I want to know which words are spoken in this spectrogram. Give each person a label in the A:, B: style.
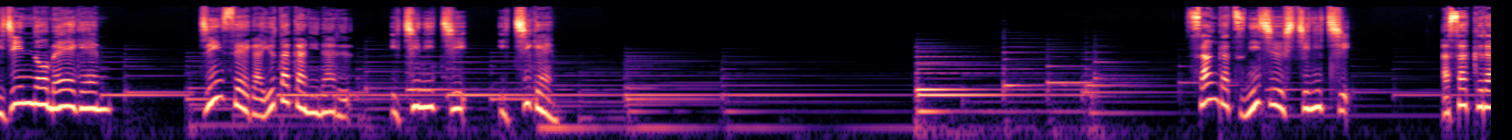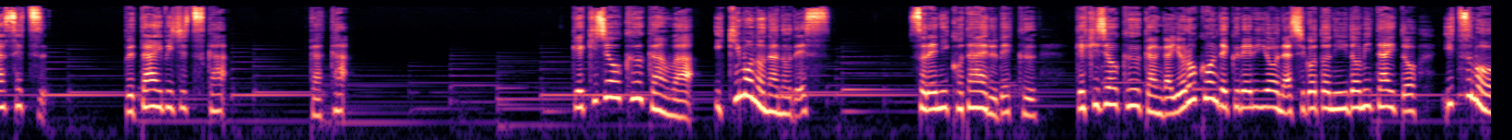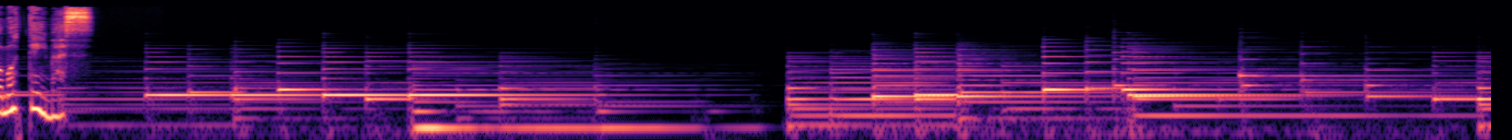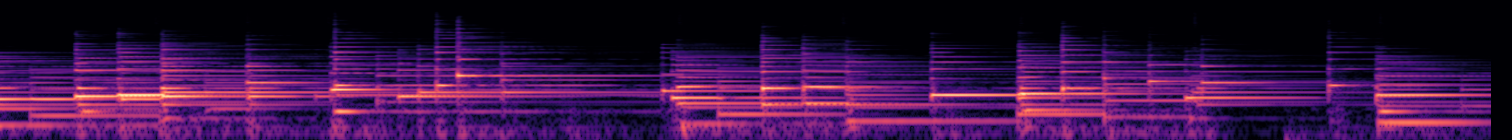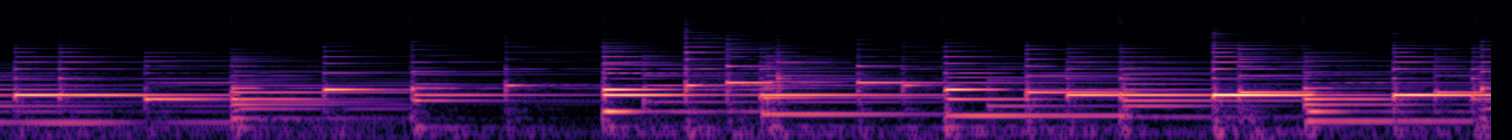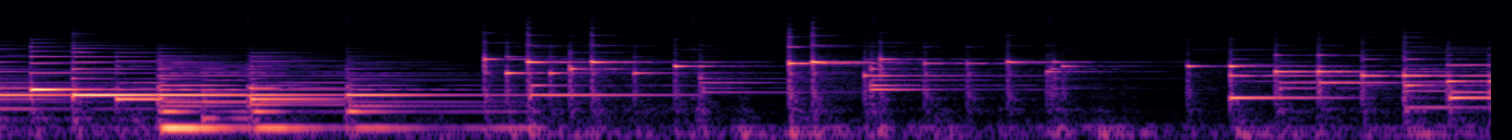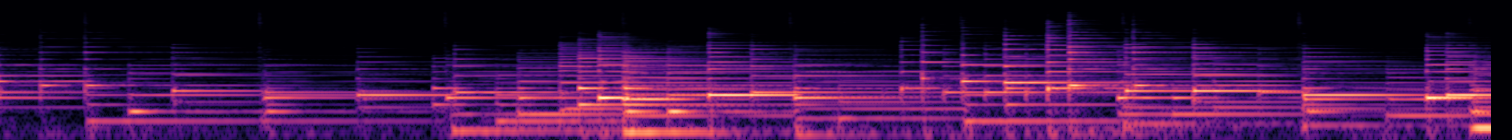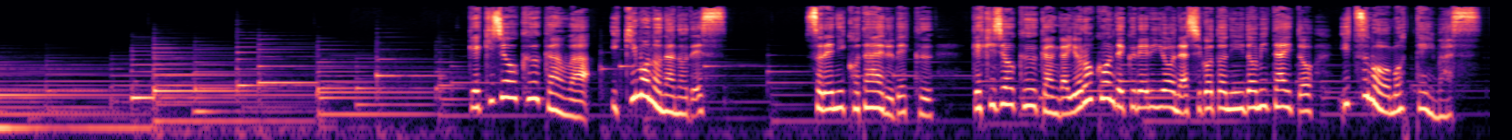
A: 偉人の名言。人生が豊かになる、一日一元。3月27日、朝倉節、舞台美術家、画家。劇場空間は生き物なのです。それに応えるべく、劇場空間が喜んでくれるような仕事に挑みたいといつも思っています。劇場空間は生き物なのです。それに応えるべく、劇場空間が喜んでくれるような仕事に挑みたいといつも思っています。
